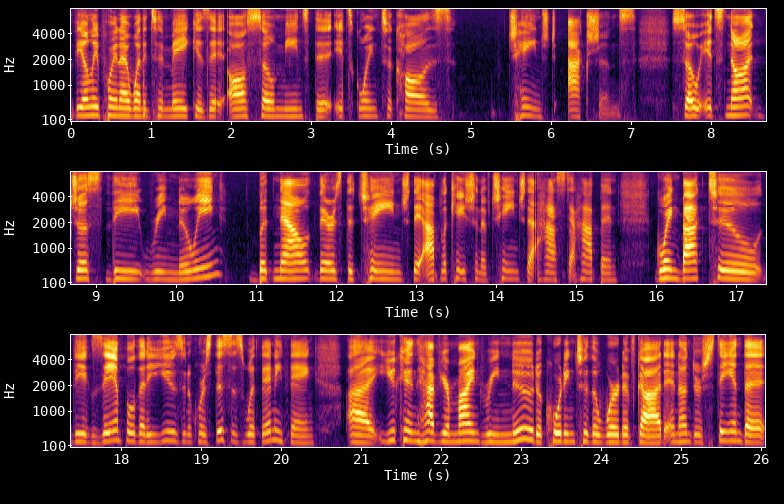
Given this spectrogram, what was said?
the only point I wanted to make is it also means that it's going to cause changed actions. So it's not just the renewing, but now there's the change, the application of change that has to happen. Going back to the example that he used, and of course, this is with anything, uh, you can have your mind renewed according to the Word of God and understand that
